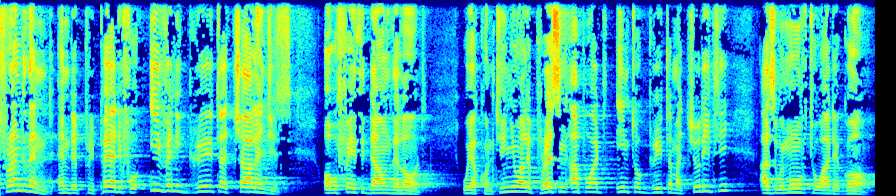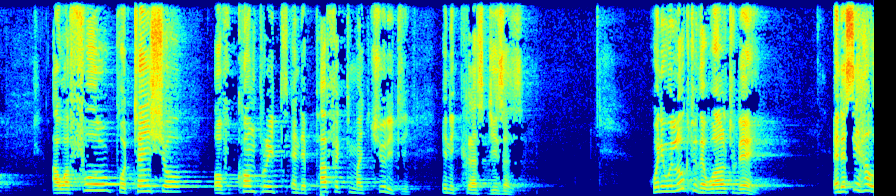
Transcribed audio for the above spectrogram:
strengthened and prepared for even greater challenges of faith down the Lord. We are continually pressing upward into greater maturity as we move toward a goal. Our full potential of complete and a perfect maturity in Christ Jesus. When we look to the world today and see how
